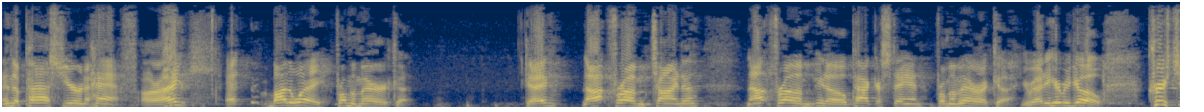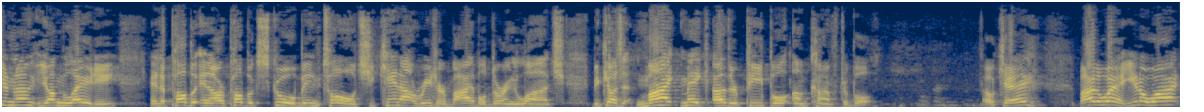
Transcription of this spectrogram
in the past year and a half. All right. By the way, from America. Okay, not from China, not from you know Pakistan, from America. You ready? Here we go. Christian young lady in a public in our public school being told she cannot read her Bible during lunch because it might make other people uncomfortable. Okay. By the way, you know what?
